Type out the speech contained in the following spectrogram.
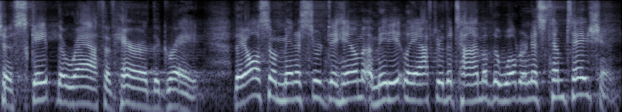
to escape the wrath of Herod the Great. They also ministered to him immediately after the time of the wilderness temptation.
